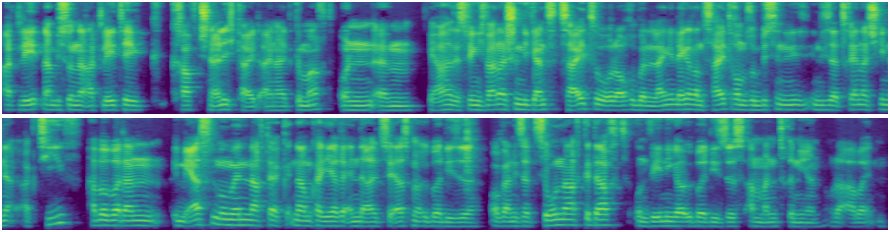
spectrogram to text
Athleten habe ich so eine Athletik, Kraft, Schnelligkeit Einheit gemacht. Und ähm, ja, deswegen, ich war da schon die ganze Zeit so oder auch über einen lange, längeren Zeitraum so ein bisschen in, in dieser Trainerschiene aktiv, habe aber dann im ersten Moment nach, der, nach dem Karriereende halt zuerst mal über diese Organisation Organisation nachgedacht und weniger über dieses am Mann trainieren oder arbeiten.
